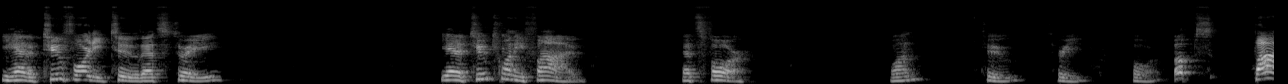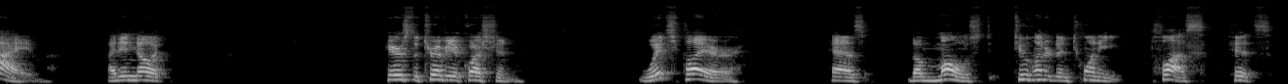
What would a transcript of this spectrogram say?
He had a 242. That's three. He had a 225. That's four. One, two, three, four. Oops, five. I didn't know it. Here's the trivia question Which player has the most 220 plus hits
